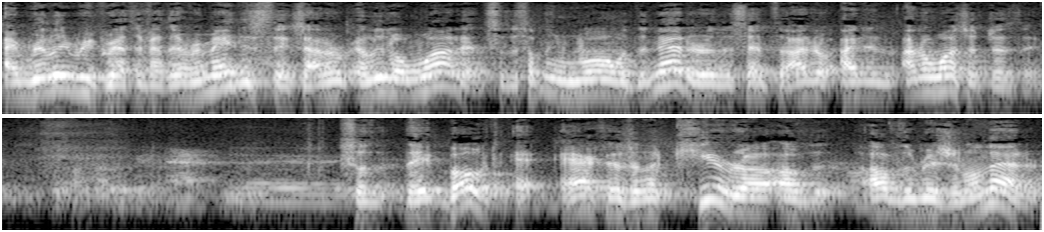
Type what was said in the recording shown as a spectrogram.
I really regret the fact that I ever made this thing. So I, don't, I really don't want it. So there's something wrong with the netter in the sense that I don't, I, didn't, I don't want such a thing. So they both act as an akira of the, of the original netter.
